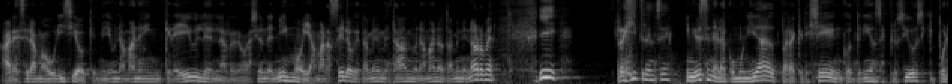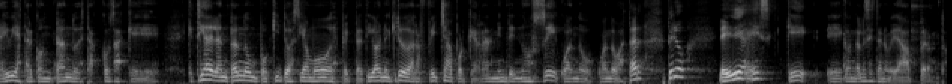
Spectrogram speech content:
agradecer a Mauricio que me dio una mano increíble en la renovación del mismo y a Marcelo que también me está dando una mano también enorme. Y regístrense, ingresen a la comunidad para que les lleguen contenidos exclusivos y que por ahí voy a estar contando de estas cosas que, que estoy adelantando un poquito así a modo de expectativa. No quiero dar fecha porque realmente no sé cuándo, cuándo va a estar, pero la idea es que eh, contarles esta novedad pronto.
